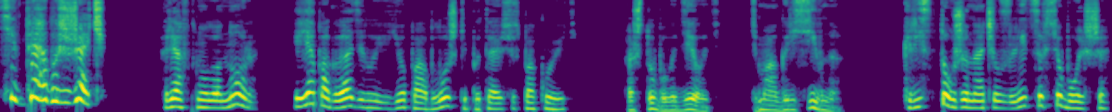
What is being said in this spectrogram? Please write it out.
«Тебя бы сжечь!» — рявкнула Нора, и я погладила ее по обложке, пытаясь успокоить. «А что было делать? Тьма агрессивна». Крис тоже начал злиться все больше.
